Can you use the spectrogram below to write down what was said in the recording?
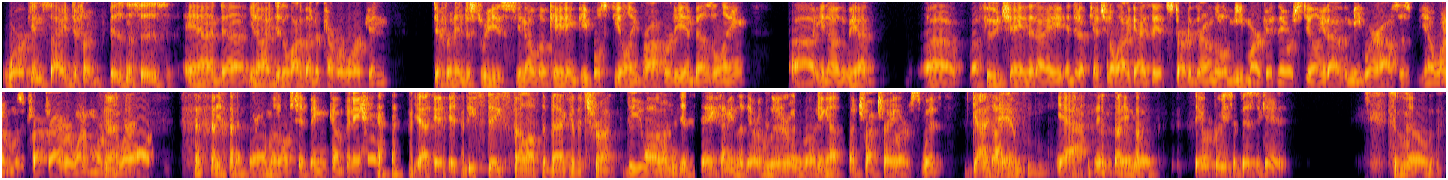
work inside different businesses, and uh, you know, I did a lot of undercover work in different industries. You know, locating people stealing property, embezzling. Uh, you know, we had uh, a food chain that I ended up catching a lot of guys. They had started their own little meat market and they were stealing it out of the meat warehouses. You know, one of them was a truck driver, one of them worked in the warehouse. They set up their own little shipping company. yeah, it, it, these steaks fell off the back of the truck. Do you Oh, it wasn't just steaks. I mean, they were literally loading up uh, truck trailers with. God with damn. Yeah, they, they were they were pretty sophisticated. So who? So- like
